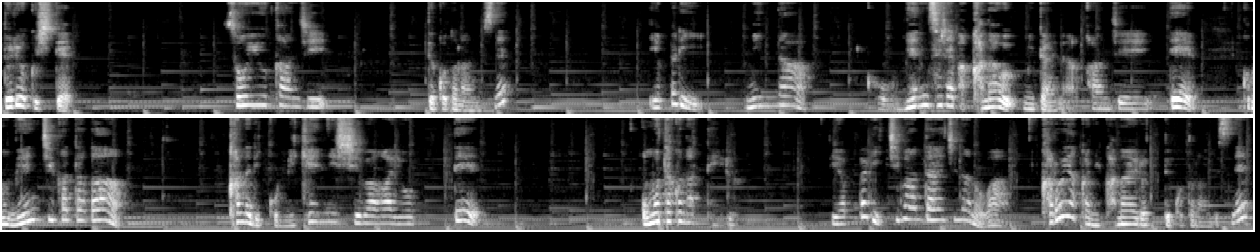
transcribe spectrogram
努力してそういう感じってことなんですね。やっぱりみんなこう念ずれば叶うみたいな感じでこの念じ方がかなりこう眉間にシワが寄って重たくなっている。やっぱり一番大事なのは軽やかに叶えるってことなんですね。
